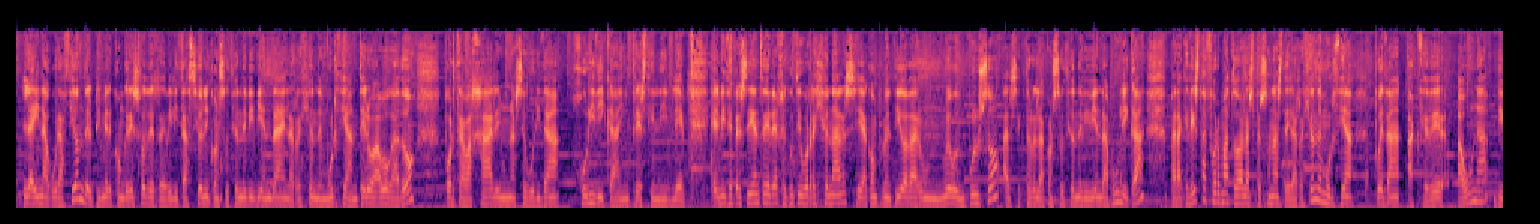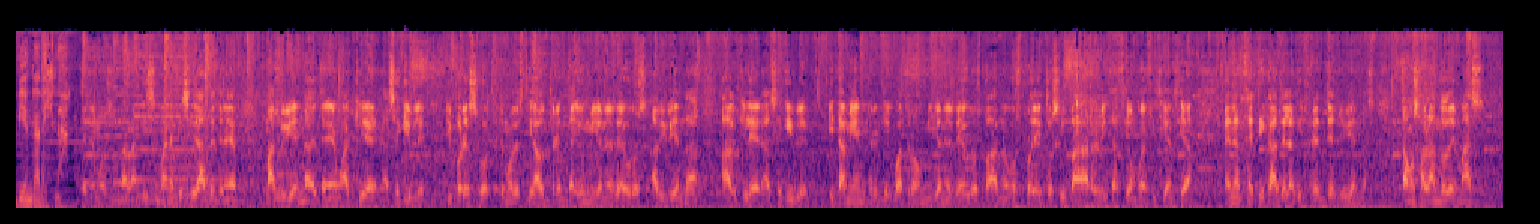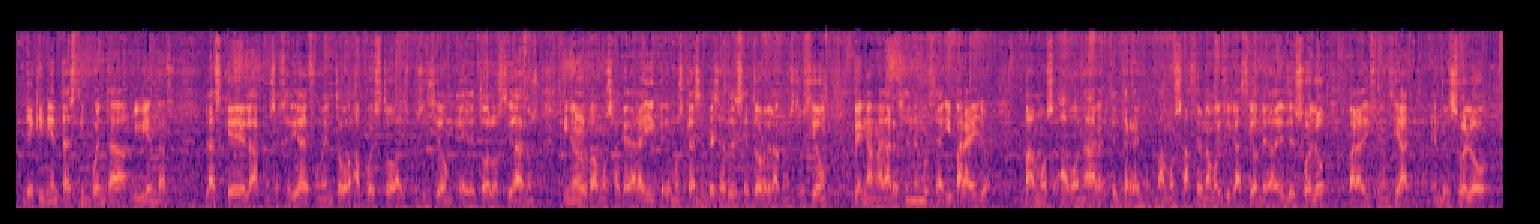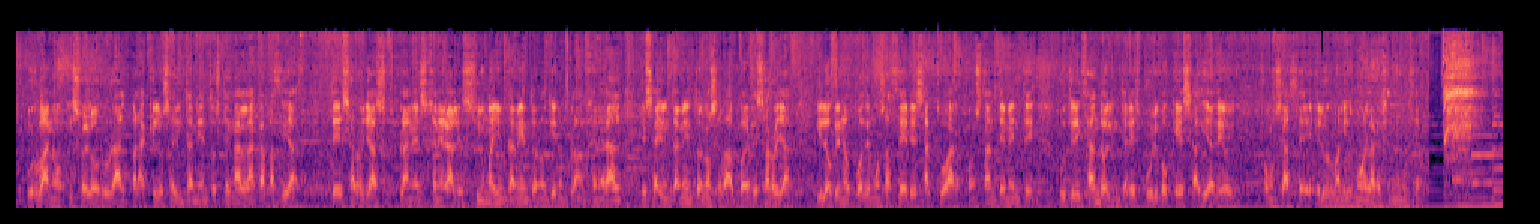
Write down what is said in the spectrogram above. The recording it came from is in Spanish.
la inauguración del primer Congreso de Rehabilitación y Construcción de Vivienda en la región de Murcia. Anteló ha abogado por trabajar en una seguridad jurídica imprescindible. El vicepresidente del Ejecutivo Regional se ha comprometido a dar un nuevo impulso al sector de la construcción de vivienda pública para que de esta forma todas las personas de la región de Murcia puedan acceder a una vivienda digna. Tenemos una grandísima necesidad de tener más vivienda, de tener un alquiler asequible y por eso hemos destinado 31 millones de euros a vivienda, alquiler asequible y también 34 millones de euros para nuevos proyectos y para rehabilitación con eficiencia energética de las diferentes viviendas. Estamos hablando de más de 550 viviendas las que la Consejería de Fomento ha puesto a disposición eh, de todos los ciudadanos y no nos vamos a quedar ahí. Queremos que las empresas del sector de la construcción vengan a la región de Murcia y para ello vamos a abonar el terreno. Vamos a hacer una modificación de la ley del suelo para diferenciar entre suelo urbano y suelo rural para que los ayuntamientos tengan la capacidad desarrollar sus planes generales. Si un ayuntamiento no tiene un plan general, ese ayuntamiento no se va a poder desarrollar y lo que no podemos hacer es actuar constantemente utilizando el interés público que es a día de hoy como se hace el urbanismo en la región de Murcia.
